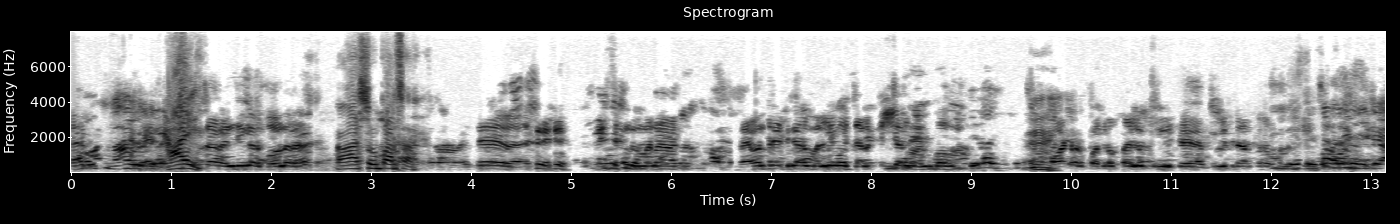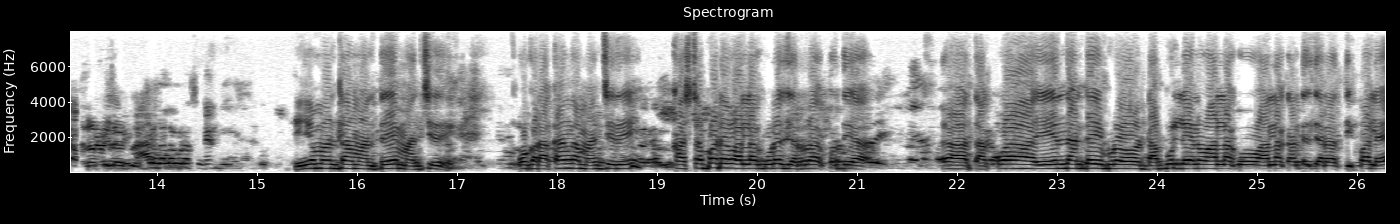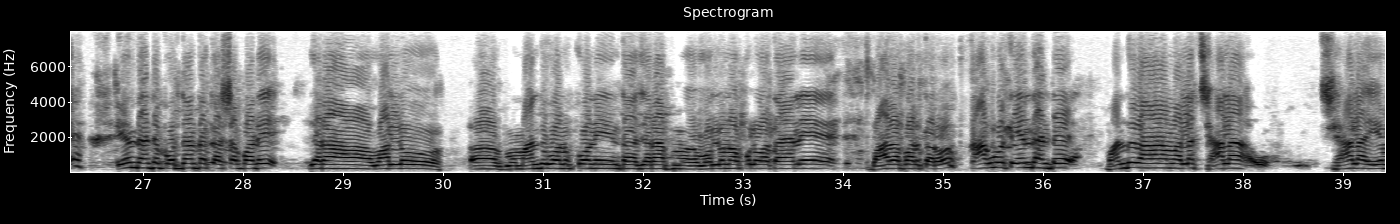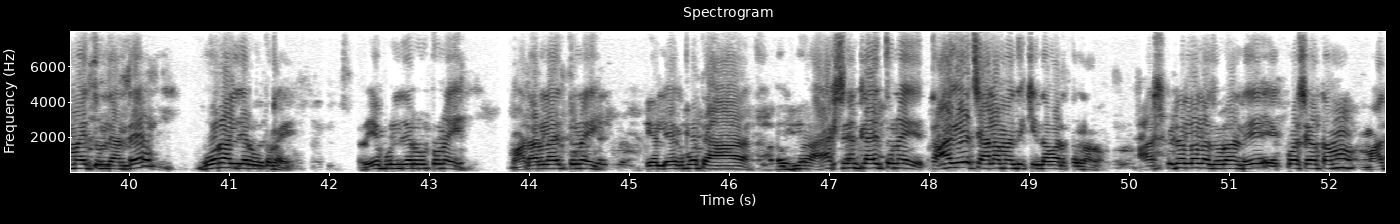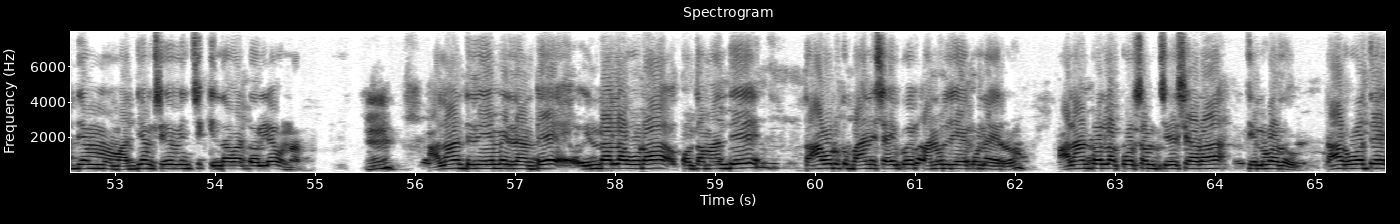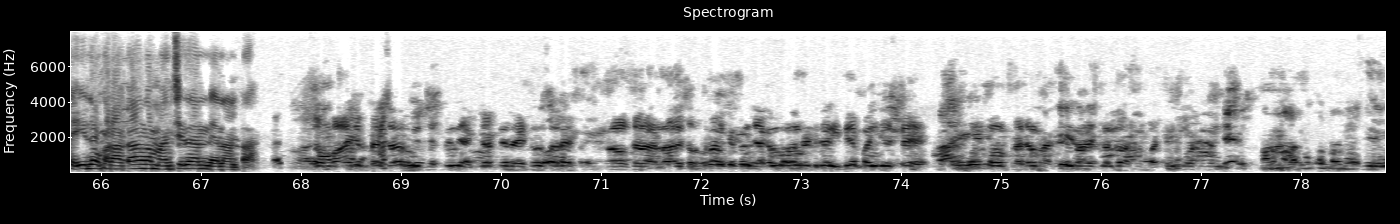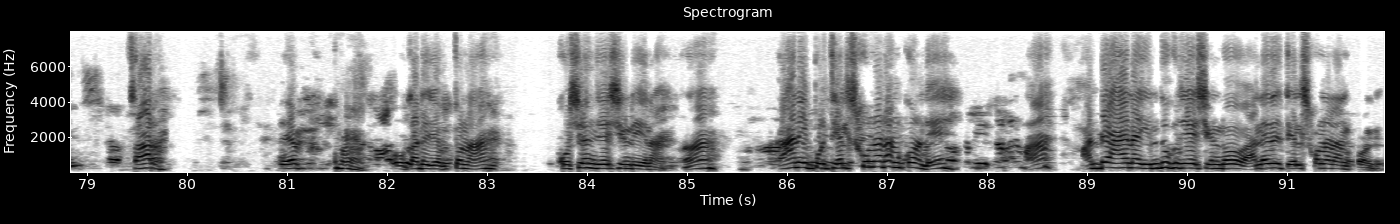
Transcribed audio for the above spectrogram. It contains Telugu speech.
హాయ్ సార్ అంజీ గారు బాగున్నారా? ఆ, సూపర్ సార్. అయితే మన రేవంత్ రెడ్డి గారు మళ్ళీ ఓ జల టీచర్ మధుబాబు వాటర్ పది రూపాయలు కూలికి నలభై రూపాయలు ఏమంటామంటే మంచిది. ఒక రకంగా మంచిది. కష్టపడే వాళ్ళకు కూడా జర్ర కొద్దిగా తక్కువ. ఏందంటే ఇప్పుడు డబ్బులు లేని వాళ్ళకు వాళ్ళకంటే జర తిప్పలే. ఏందంటే పొద్దంతా కష్టపడి జర వాళ్ళు ఆ, మందు కొనుక్కొని ఇంత జర ఒళ్ళు నొప్పులు అవుతాయని బాధపడతారు. కాకపోతే ఏంటంటే మందు తాగడం వల్ల చాలా చాలా ఏమైతుంది అంటే ఘోరాలు జరుగుతున్నాయి. రేపులు జరుగుతున్నాయి మర్డర్లు అవుతున్నాయి. ఇక లేకపోతే యాక్సిడెంట్లు అవుతున్నాయి. తాగే చాలా మంది కింద పడుతున్నారు. హాస్పిటల్లో చూడండి ఎక్కువ శాతం మద్యం మద్యం సేవించి కింద పడ్డోళ్ళే ఉన్నారు. అలాంటిది ఏమిటంటే ఇండల్లో కూడా కొంతమంది తాగుడుకు బానిస అయిపోయి పనులు చేయకుండా అయ్యారు. అలాంటి వాళ్ళ కోసం చేశారా తెలియదు కాకపోతే ఇది ఒక రకంగా మంచిదని నేను అంటా సో బాగా చెప్పారు సార్ మీరు చెప్పింది ఎగ్జాక్ట్ రైట్ సరే ఆ, ఒక నాలుగు సంవత్సరాల క్రితం జగన్మోహన్ రెడ్డి గారు ఇదే పని చేస్తే మొత్తం ప్రజలు రక్షణ రాసినట్టు అసలు పట్టించుకోవట్లేదు సార్ ఏం ఒకటి చెప్తున్నా. క్వశ్చన్ చేసిండు ఈయన? కానీ ఇప్పుడు తెలుసుకున్నాడు అనుకోండి ఆ? అంటే ఆయన ఎందుకు చేసిండు అనేది తెలుసుకున్నాడు అనుకోండి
